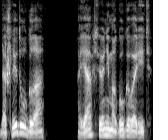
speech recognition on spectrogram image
Дошли до угла, а я все не могу говорить.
